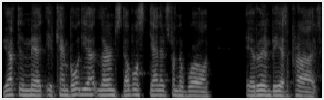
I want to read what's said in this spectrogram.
You have to admit, if Cambodia learns double standards from the world, it wouldn't be a surprise.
